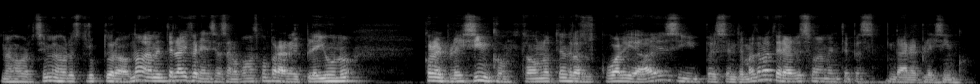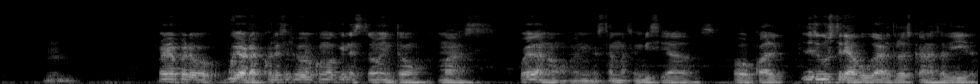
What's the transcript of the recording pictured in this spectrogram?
Mejor, sí, mejor estructurado. No, obviamente la diferencia, o sea, no podemos comparar el Play 1 con el Play 5. Cada uno tendrá sus cualidades y pues en temas de materiales solamente pues gana el Play 5. Mm. Bueno, pero, uy, ahora, ¿cuál es el juego como que en este momento más juegan o están más enviciados? ¿O cuál les gustaría jugar de los que van a salir?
